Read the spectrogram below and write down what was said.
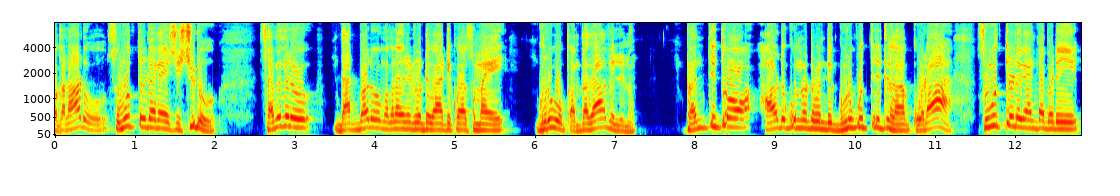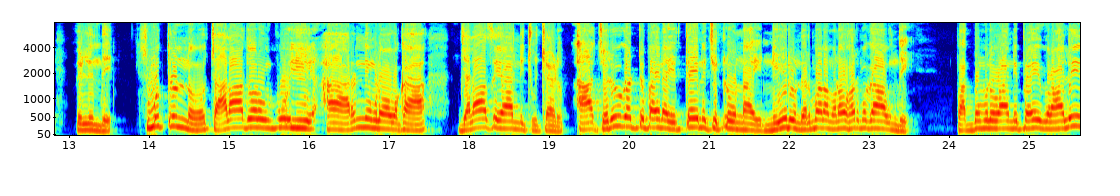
ఒకనాడు సుముత్రుడనే శిష్యుడు సమిధులు దర్భలు మొదలైనటువంటి వాటి కోసమై గురువు పంపగా వెళ్ళును. బంతితో ఆడుకున్నటువంటి గురుపుత్రిక కూడా సుముత్రుడి వెంటబడి వెళ్ళింది. సుముత్రుడును చాలా దూరం పోయి ఆ అరణ్యంలో ఒక జలాశయాన్ని చూచాడు. ఆ చెరువు గట్టు పైన ఎత్తైన చెట్లు ఉన్నాయి. నీరు నిర్మల మనోహరముగా ఉంది. పద్మముల వానిపై వ్రాలి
